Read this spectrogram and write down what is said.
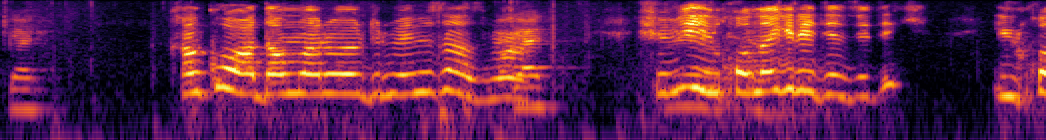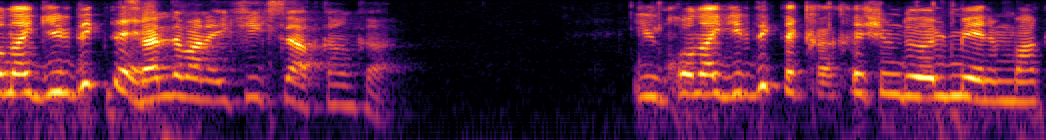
Gel Kanka o adamları öldürmemiz lazım ha. gel. Şimdi ilk ona gireceğiz dedik. İlk ona girdik de. Sen de bana 2x at kanka. İlk ona girdik de kanka şimdi ölmeyelim bak.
